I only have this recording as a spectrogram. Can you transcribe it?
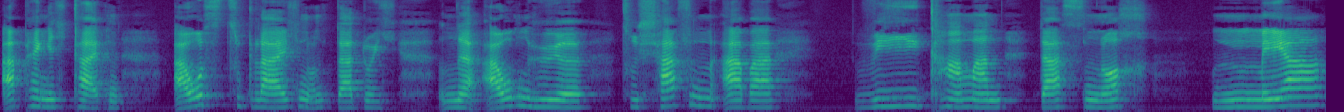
Abhängigkeiten auszugleichen und dadurch eine Augenhöhe zu schaffen, aber wie kann man das noch mehr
